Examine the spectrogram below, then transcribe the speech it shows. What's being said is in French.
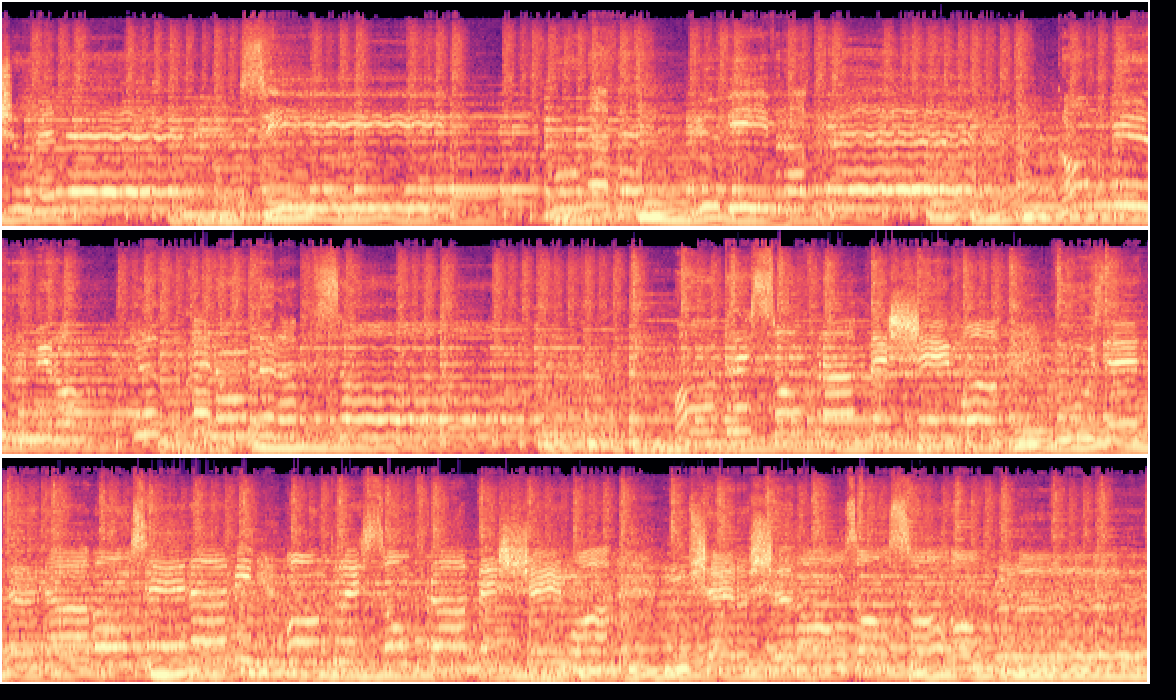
jour si vous n'avez pu vivre après, qu'en murmurant le prénom de l'absent, entrez sans frapper chez moi. Vous êtes d'avance un entrez sans frapper chez moi. Nous chercherons ensemble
